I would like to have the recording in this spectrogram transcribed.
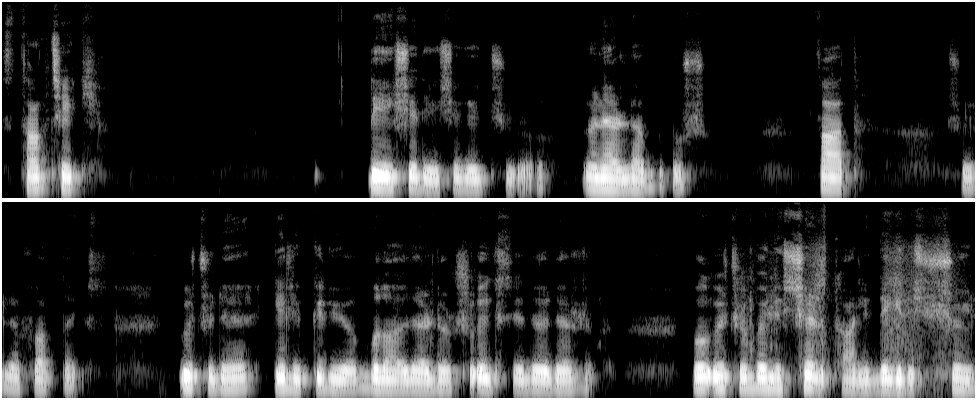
Static. Değişe değişe geçiyor. Önerilen budur. Fat. Şöyle Fat'tayız. Üçü de gelip gidiyor. Bu da önerilir. Şu ikisini de öneririm. Bu üçü böyle şerit halinde gidiş şöyle.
